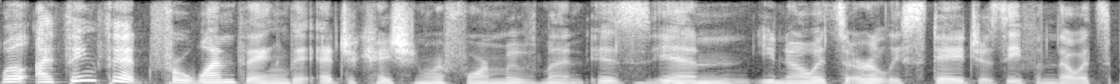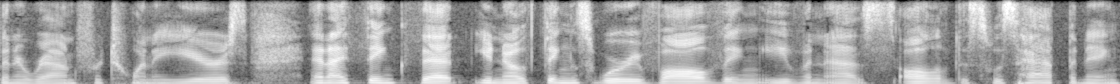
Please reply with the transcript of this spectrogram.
Well, I think that for one thing, the education reform movement is in, you know, its early stages, even though it's been around for 20 years. And I think that, you know, things were evolving even as all of this was happening,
